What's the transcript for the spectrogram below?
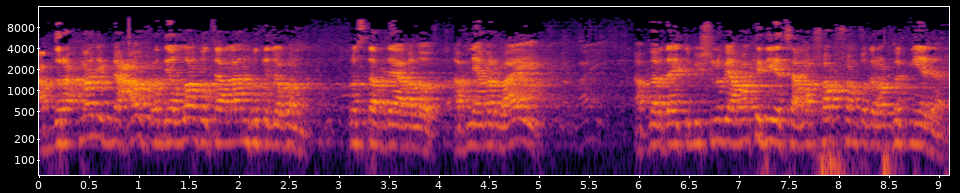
আব্দুর রহমান ইবনে আউফ রাদিয়াল্লাহু তাআলা আনহুকে যখন প্রস্তাব দেয়া হলো, আপনি আমার ভাই, আপনার দায়িত্ব বিষ্ণুনবী আমাকে দিয়েছে, আমার সব সম্পদের অর্ধেক নিয়ে যান।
